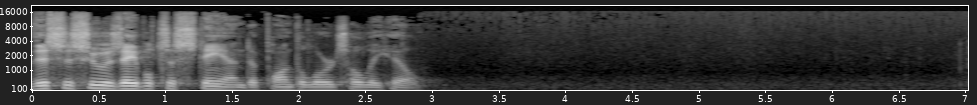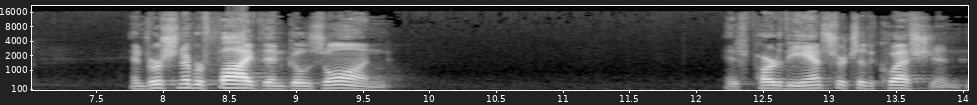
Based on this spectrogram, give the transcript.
This is who is able to stand upon the Lord's holy hill. And verse number five then goes on as part of the answer to the question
